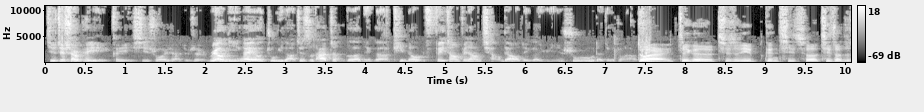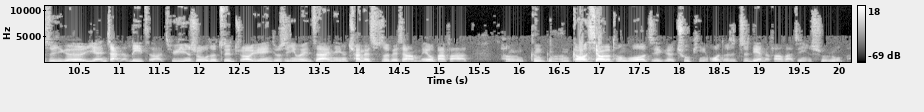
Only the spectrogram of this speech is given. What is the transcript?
其实这事儿可以可以细说一下，就是 Real 你应该也有注意到，这次它整个那个 Keynote 非常非常强调这个语音输入的这个重要性。对，这个其实也跟汽车，汽车只是一个延展的例子啊。语音输入的最主要原因就是因为在那个 a n s 设备上没有办法很更很高效的通过这个触屏或者是指点的方法进行输入嘛。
